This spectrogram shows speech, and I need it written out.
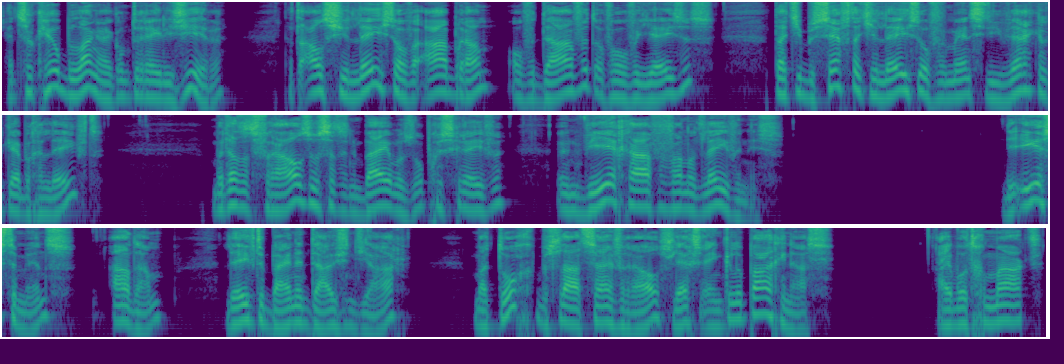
Het is ook heel belangrijk om te realiseren dat als je leest over Abraham, over David of over Jezus, dat je beseft dat je leest over mensen die werkelijk hebben geleefd, maar dat het verhaal zoals dat in de Bijbel is opgeschreven een weergave van het leven is. De eerste mens, Adam, leefde bijna duizend jaar, maar toch beslaat zijn verhaal slechts enkele pagina's. Hij wordt gemaakt,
